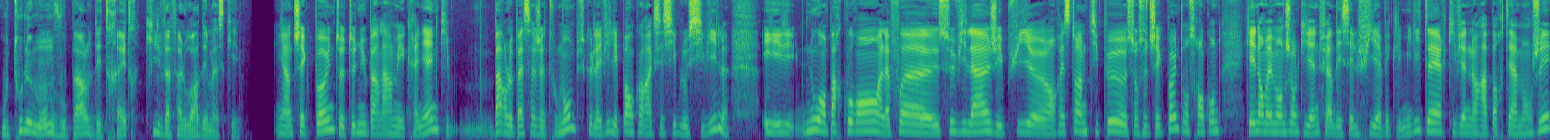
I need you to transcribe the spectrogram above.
où tout le monde vous parle des traîtres qu'il va falloir démasquer. Il y a un checkpoint tenu par l'armée ukrainienne qui barre le passage à tout le monde puisque la ville n'est pas encore accessible aux civils. Et nous, en parcourant à la fois ce village et puis en restant un petit peu sur ce checkpoint, on se rend compte qu'il y a énormément de gens qui viennent faire des selfies avec les militaires, qui viennent leur apporter à manger.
